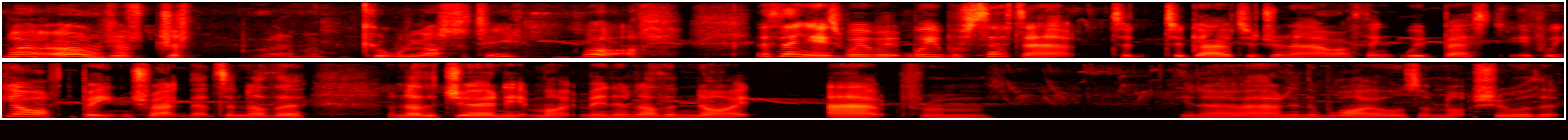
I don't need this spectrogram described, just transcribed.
no, no just just um, curiosity. Well, the thing is, we were we were set out to, to go to Drunau. I think we'd best if we go off the beaten track. That's another another journey. It might mean another night out from, you know, out in the wilds. I'm not sure that.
